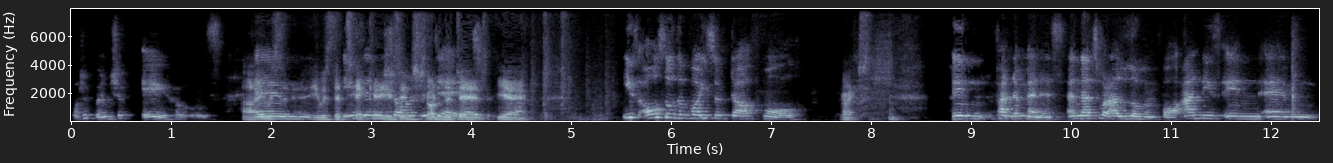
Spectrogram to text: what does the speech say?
"What a bunch of a holes." uh, he, was, Um, he was the in He was in Shaun of the the Dead. Yeah, He's also the voice of Darth Maul. right. in Phantom Menace, and that's what I love him for. And he's in um,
